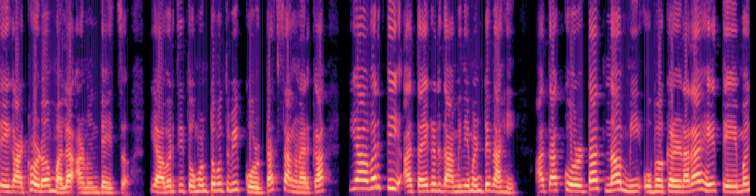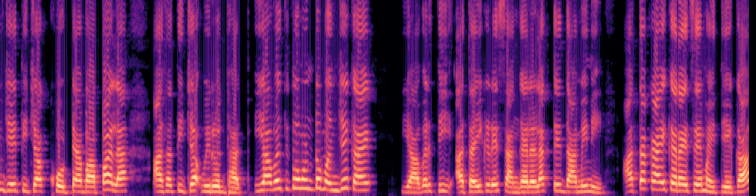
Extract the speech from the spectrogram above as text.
ते गाठोडं मला आणून द्यायचं. यावरती तो म्हणतो मग तुम्ही कोर्टात सांगणार का? यावरती आता इकडे दामिनी म्हणते नाही आता कोर्टात ना मी उभं करणार आहे ते म्हणजे तिच्या खोट्या बापाला आता तिच्या विरोधात. यावरती तो म्हणतो म्हणजे काय? यावरती आता इकडे सांगायला लागते दामिनी. आता काय करायचंय माहितीये का?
